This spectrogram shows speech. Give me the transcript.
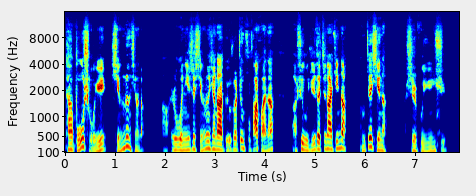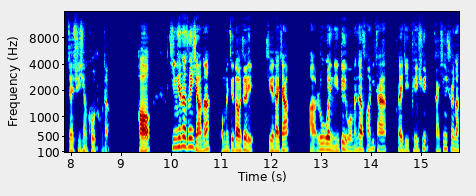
它不属于行政性的啊，如果你是行政性的，比如说政府罚款呢啊，税务局的滞纳金呢，那么这些呢。是不允许在税项扣除的。好，今天的分享呢，我们就到这里，谢谢大家啊！如果您对我们的房地产会计培训感兴趣呢，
